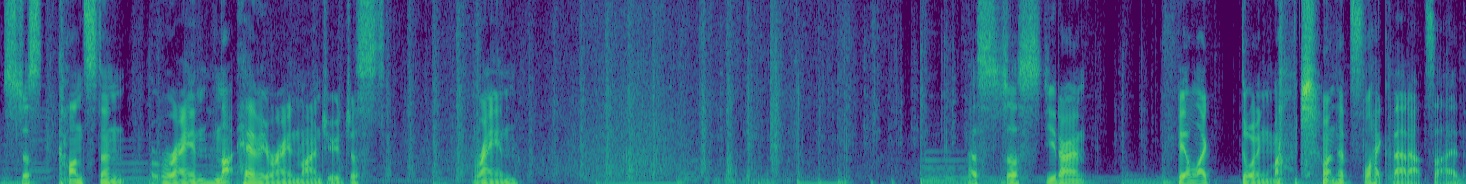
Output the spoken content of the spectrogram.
It's just constant rain. Not heavy rain, mind you, just rain. It's just, you don't feel like doing much when it's like that outside.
